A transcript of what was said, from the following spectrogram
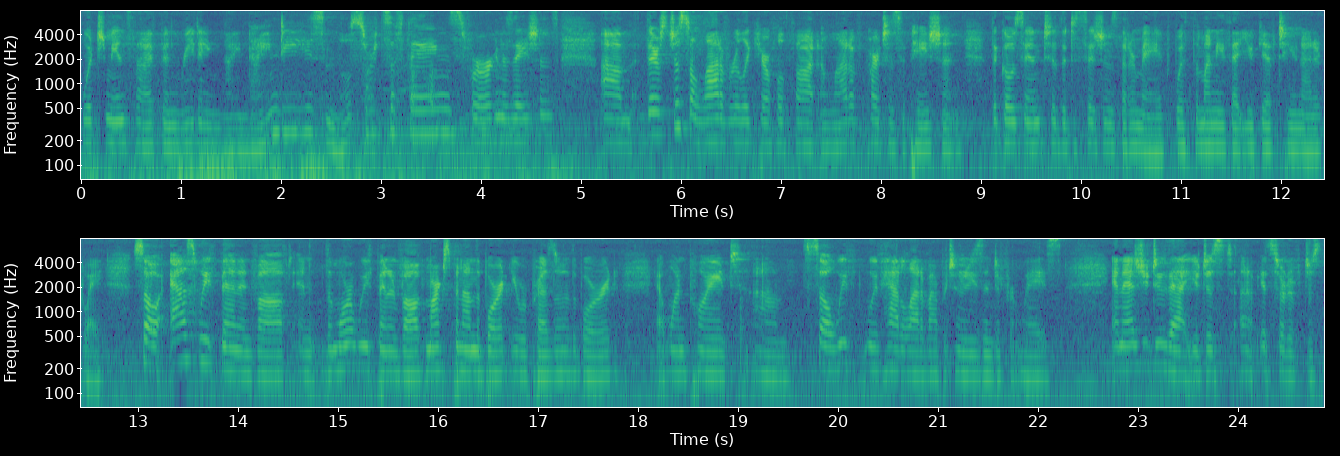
which means that I've been reading 990s and those sorts of things for organizations. Um, there's just a lot of really careful thought and a lot of participation that goes into the decisions that are made with the money that you give to United Way. So as we've been involved, and the more we've been involved, Mark's been on the board. You were president of the board at one point. Um, so we've we've had a lot of opportunities in different ways. And as you do that, you just uh, it's sort of just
